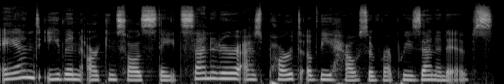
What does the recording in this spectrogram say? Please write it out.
and even Arkansas State Senator as part of the House of Representatives.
